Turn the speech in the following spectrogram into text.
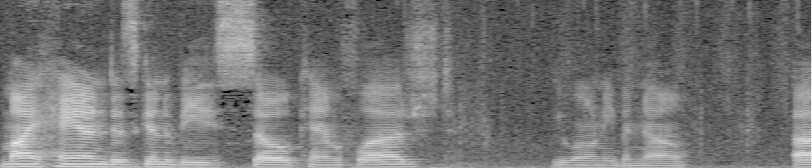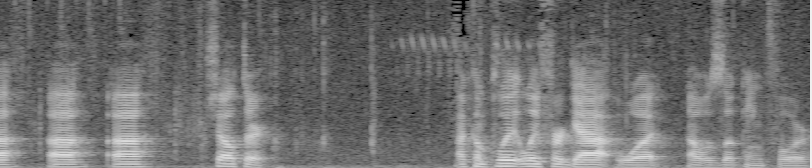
My hand is gonna be so camouflaged. You won't even know. Uh, uh, uh, shelter. I completely forgot what I was looking for.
